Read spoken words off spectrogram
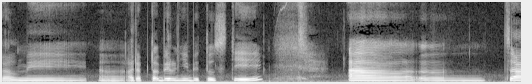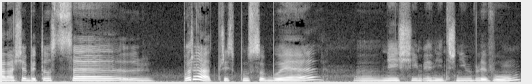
velmi uh, adaptabilní bytosti a uh, celá naše bytost se pořád přizpůsobuje eh, vnějším i vnitřním vlivům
